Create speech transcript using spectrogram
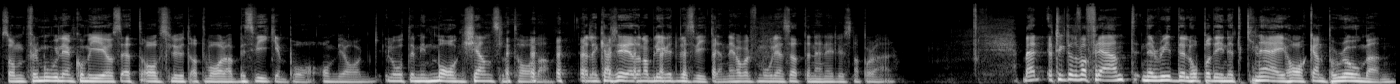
som förmodligen kommer ge oss ett avslut att vara besviken på om jag låter min magkänsla tala. Eller kanske redan har blivit besviken. Ni har väl förmodligen sett det när ni lyssnar på det här. Men jag tyckte att det var fränt när Riddle hoppade in ett knä i hakan på Roman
